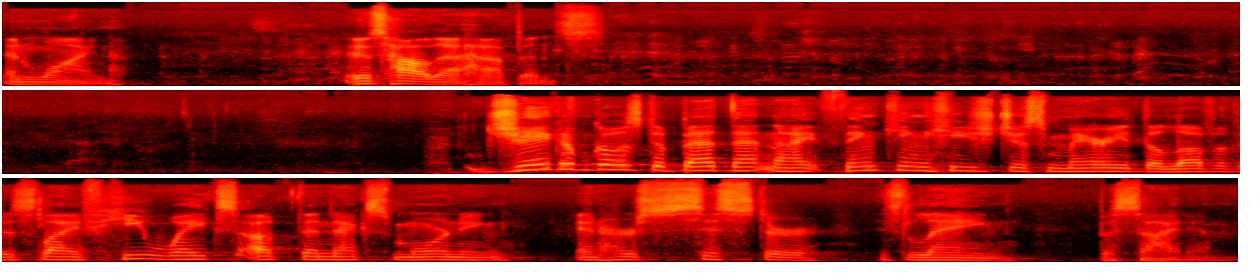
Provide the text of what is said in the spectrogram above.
and wine is how that happens. Jacob goes to bed that night thinking he's just married the love of his life. He wakes up the next morning and her sister is laying beside him.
